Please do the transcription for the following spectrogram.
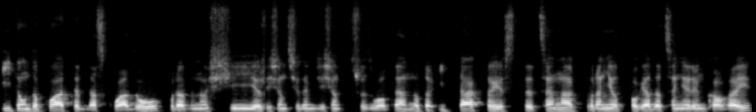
i tą dopłatę dla składu, która wynosi 1073 zł, no to i tak to jest cena, która nie odpowiada cenie rynkowej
